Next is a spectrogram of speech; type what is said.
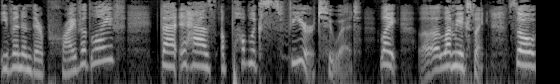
even in their private life, that it has a public sphere to it. Like, uh, let me explain. So,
